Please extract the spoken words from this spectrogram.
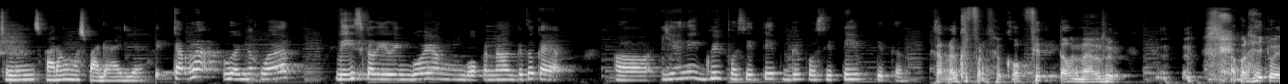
Cuman sekarang waspada aja. karena banyak banget di sekeliling gue yang gue kenal gitu kayak eh, iya nih gue positif gue positif gitu Karena gue pernah covid tahun lalu. Apalagi kalau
